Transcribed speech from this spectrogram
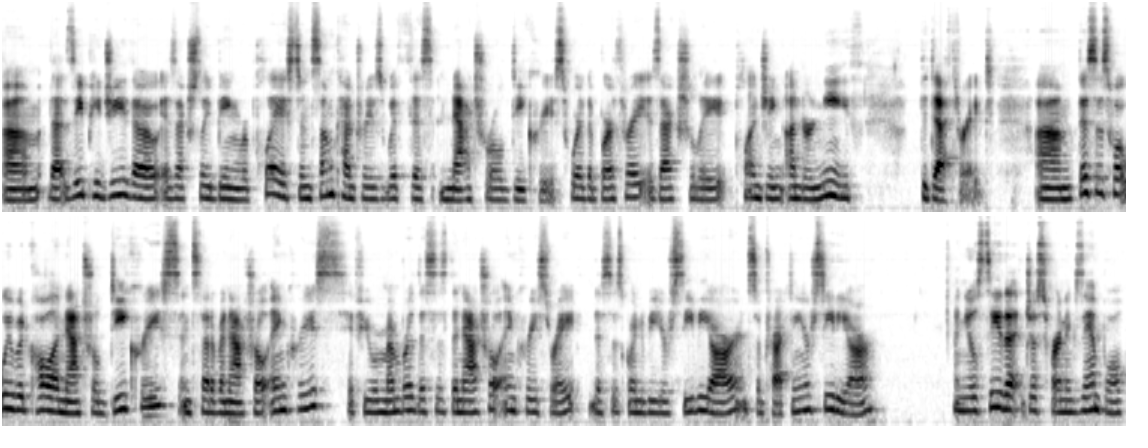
Um, that ZPG, though, is actually being replaced in some countries with this natural decrease, where the birth rate is actually plunging underneath the death rate. Um, this is what we would call a natural decrease instead of a natural increase. If you remember, this is the natural increase rate. This is going to be your CBR and subtracting your CDR. And you'll see that just for an example,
